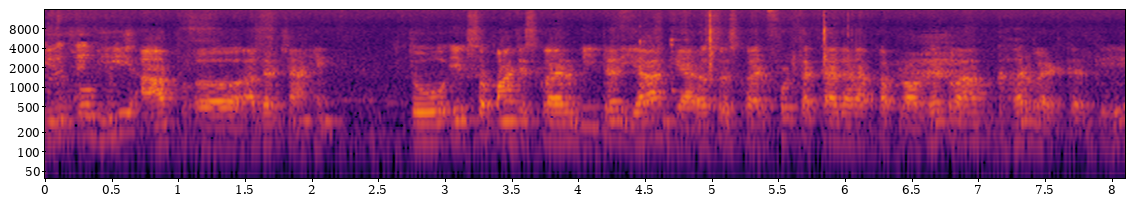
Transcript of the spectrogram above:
इनको भी आप अगर चाहें तो 105 स्क्वायर मीटर या 1100 स्क्वायर फुट तक का अगर आपका प्लॉट है तो आप घर बैठ करके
